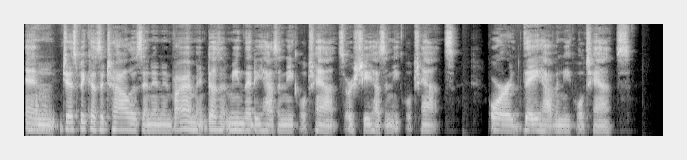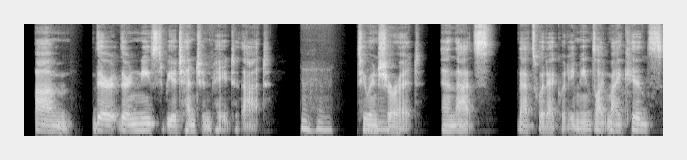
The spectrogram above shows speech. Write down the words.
and yeah. just because a child is in an environment doesn't mean that he has an equal chance or she has an equal chance or they have an equal chance. Um, there, there needs to be attention paid to that mm-hmm. to mm-hmm. ensure it. And that's, that's what equity means. Like my kids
